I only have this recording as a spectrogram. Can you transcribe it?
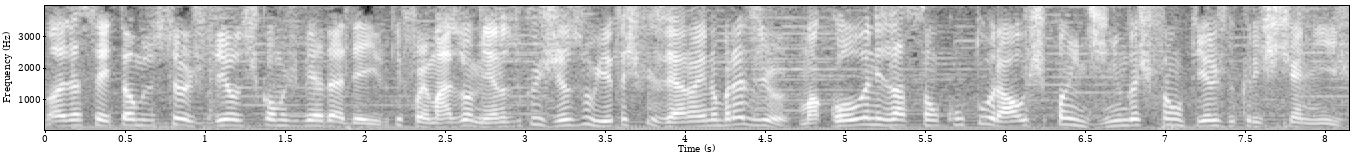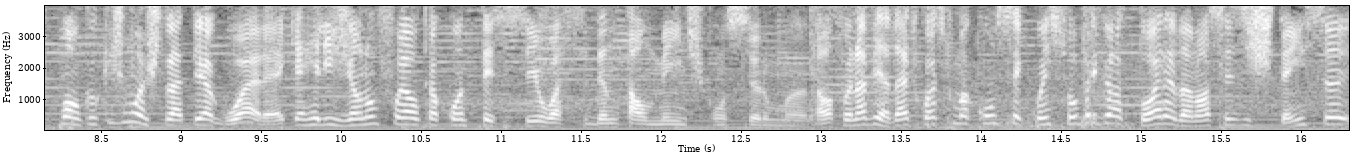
Nós aceitamos os seus deuses como de verdadeiro. Que foi mais ou menos menos o que os jesuítas fizeram aí no Brasil. Uma colonização cultural expandindo as fronteiras do cristianismo. Bom, o que eu quis mostrar até agora é que a religião não foi algo que aconteceu acidentalmente com o ser humano. Ela foi, na verdade, quase que uma consequência obrigatória da nossa existência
